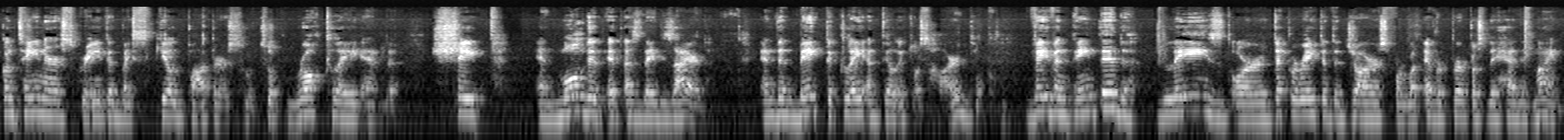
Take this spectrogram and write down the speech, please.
containers created by skilled potters who took raw clay and shaped and molded it as they desired, and then baked the clay until it was hard. They then painted, glazed, or decorated the jars for whatever purpose they had in mind.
